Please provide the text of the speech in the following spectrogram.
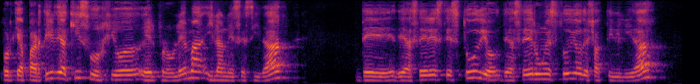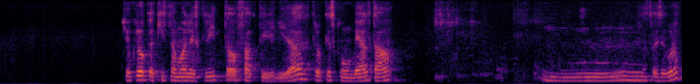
porque a partir de aquí surgió el problema y la necesidad de, hacer este estudio, de hacer un estudio de factibilidad. Yo creo que aquí está mal escrito, factibilidad, creo que es con B alta. Mm, No estoy seguro.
